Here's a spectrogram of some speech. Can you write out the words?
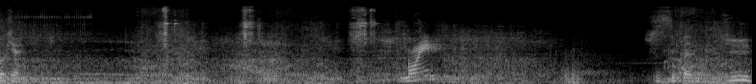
Ok. Je sais pas du tout.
